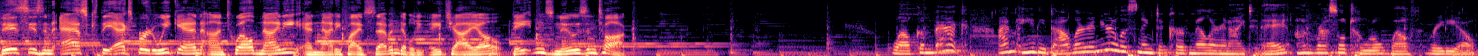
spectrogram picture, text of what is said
This is an Ask the Expert weekend on 1290 and 95.7 WHIO, Dayton's News and Talk. Welcome back. I'm Andy Dollar, and you're listening to Kurt Miller and I today on Russell Total Wealth Radio.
